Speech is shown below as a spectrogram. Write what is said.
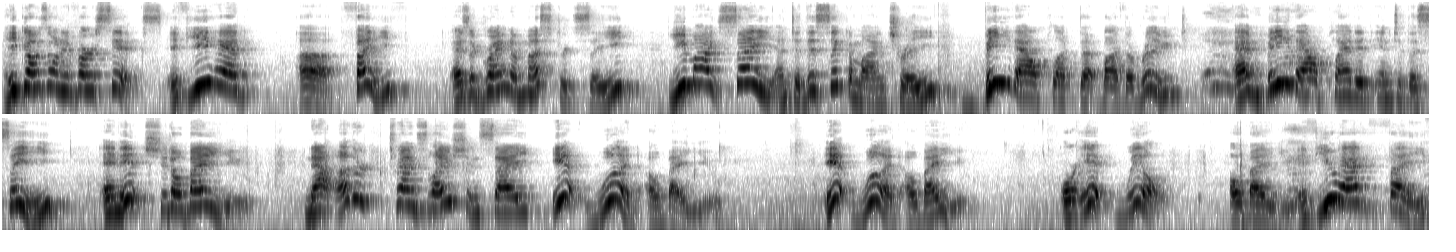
He goes on in verse 6 If ye had uh, faith as a grain of mustard seed, you might say unto this sycamore tree, Be thou plucked up by the root, and be thou planted into the sea, and it should obey you. Now, other translations say, It would obey you. It would obey you. Or it will obey you. If you had faith,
